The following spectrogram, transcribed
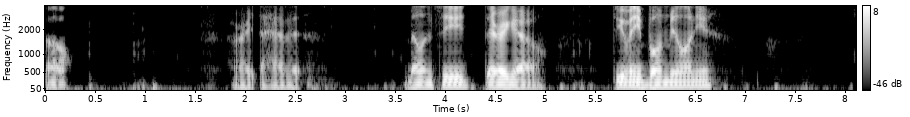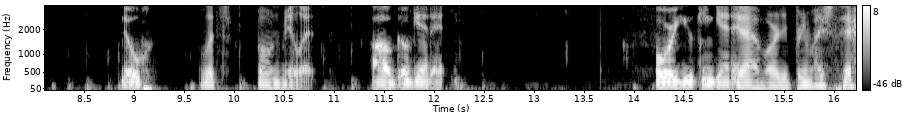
oh. All right, I have it. Melon seed. There we go. Do you have any bone meal on you? No, Let's bone meal it. I'll go get it. Or you can get it. Yeah, I'm already pretty much there.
